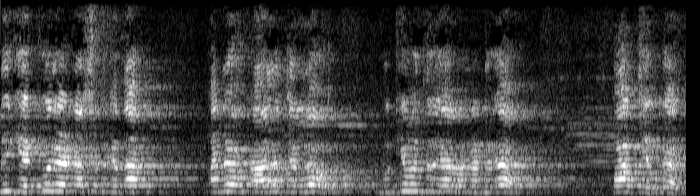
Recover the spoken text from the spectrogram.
మీకు ఎక్కువ రేట్ వస్తుంది కదా అనే ఒక ఆలోచనలో ముఖ్యమంత్రి గారు ఉన్నట్టుగా వారు చెప్పారు.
